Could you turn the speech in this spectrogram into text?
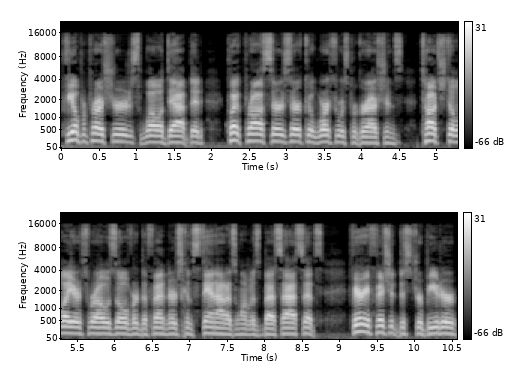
Field pressures well adapted. Quick processor can work through his progressions. Touch delayer throws over defenders can stand out as one of his best assets. Very efficient distributor.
